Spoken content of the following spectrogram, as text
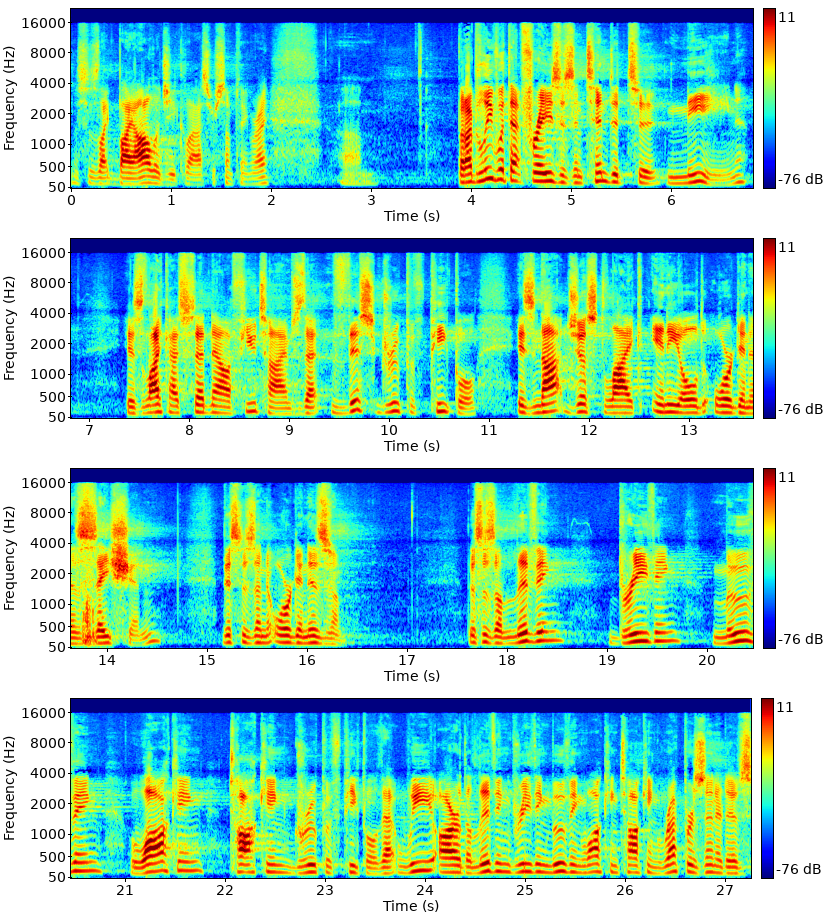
This is like biology class or something, right? Um, but I believe what that phrase is intended to mean is, like I said now a few times, that this group of people is not just like any old organization, this is an organism. This is a living, breathing, moving, walking, talking group of people, that we are the living, breathing, moving, walking, talking representatives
